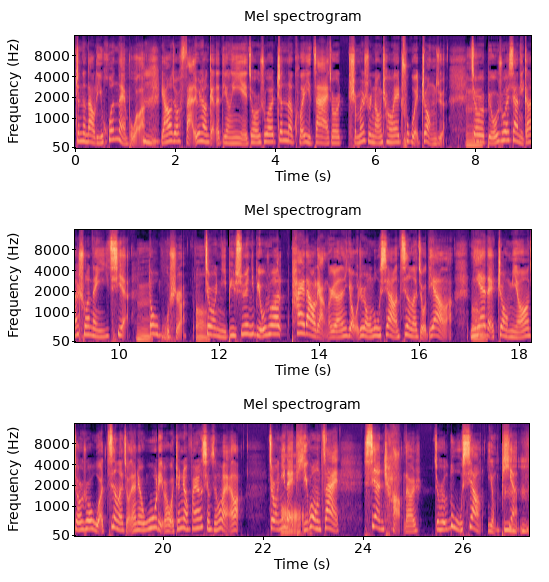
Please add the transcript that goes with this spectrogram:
真的到离婚那步了。嗯。然后就是法律上给的定义，就是说真的可以在就是什么是能成为出轨证据，嗯。就是比如说像你刚才说的那一切嗯。都不是，嗯就是你必须你比如说拍到两个人有这种录像进了酒店了，你也嗯得证明，就是说我进了酒店这屋里边，我真正发生性行为了，就是你得哦。提供在现场的，就是录像影片。嗯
